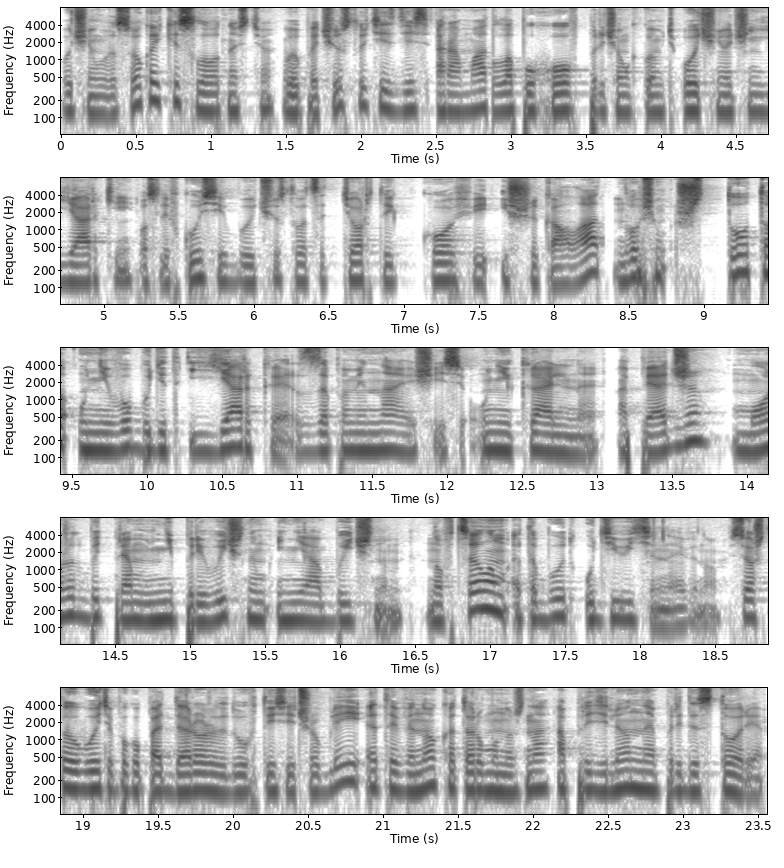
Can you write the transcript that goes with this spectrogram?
очень высокой кислотностью. Вы почувствуете здесь аромат лопухов, причем какой-нибудь очень-очень яркий. После вкусия будет чувствоваться тертый кофе и шоколад. Ну, в общем, что-то у него будет яркое, запоминающееся, уникальное. Опять же, может быть прям непривычным и необычным. Но в целом это будет удивительное вино. Все, что вы будете покупать дороже 2000 рублей, это вино, которому нужна определенная предыстория.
